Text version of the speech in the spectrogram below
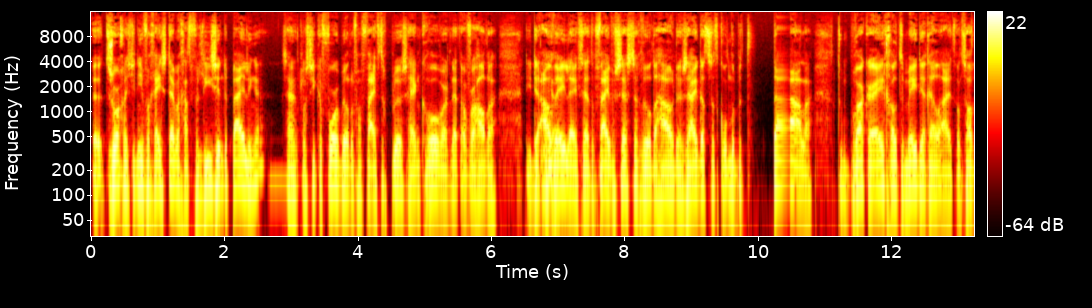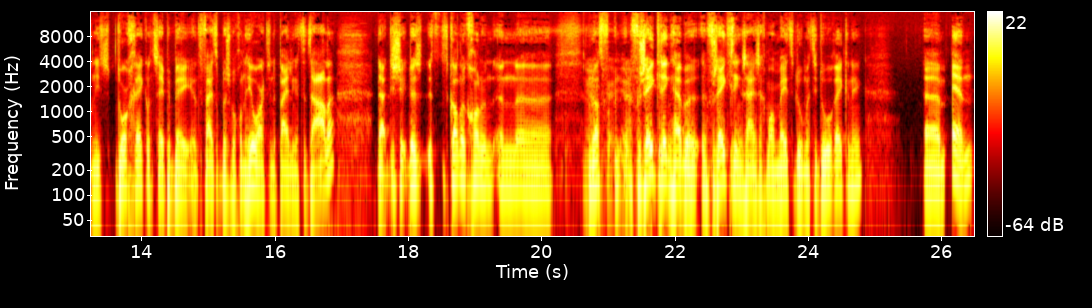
uh, te zorgen dat je in ieder geval geen stemmen gaat verliezen in de peilingen. Er zijn klassieke voorbeelden van 50 plus. Henk Krol, waar we het net over hadden, die de AOW-leeftijd op 65 wilde houden, zei dat ze dat konden betalen. Toen brak er één grote mediarel uit, want ze hadden niet doorgerekend. Want CPB en het 50 plus begon heel hard in de peilingen te dalen. Nou, dus, dus het kan ook gewoon een, een, uh, ja, een, verzekering hebben, een verzekering zijn, zeg maar, om mee te doen met die doorrekening. Um, en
